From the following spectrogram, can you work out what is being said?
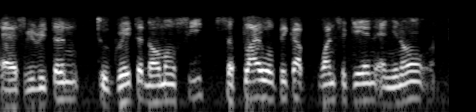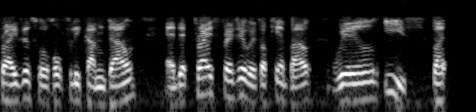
as we return to greater normalcy, supply will pick up once again and, you know, prices will hopefully come down. And the price pressure we're talking about will ease. But,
